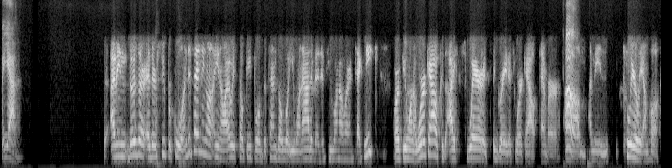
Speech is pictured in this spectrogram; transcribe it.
but yeah I mean, those are they're super cool. And depending on, you know, I always tell people it depends on what you want out of it. If you want to learn technique or if you want to work out, because I swear it's the greatest workout ever. Oh. Um, I mean, clearly I'm hooked.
